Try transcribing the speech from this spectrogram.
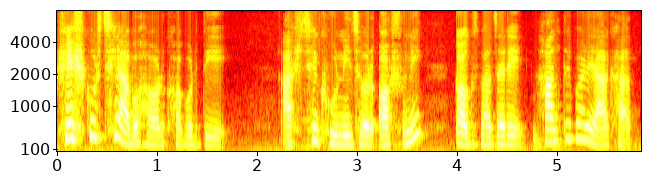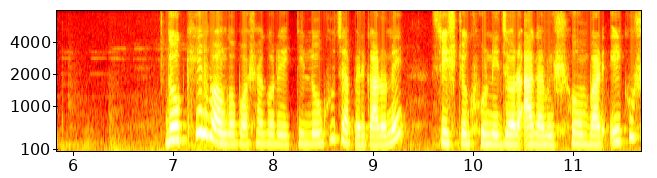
শেষ করছি আবহাওয়ার খবর দিয়ে। আসছে ঘূর্ণিঝড় অশনি, কক্সবাজারে হানতে পারে আঘাত। দক্ষিণ বঙ্গোপসাগরে একটি লঘুচাপের কারণে সৃষ্ট ঘূর্ণিঝড় আগামী সোমবার একুশ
